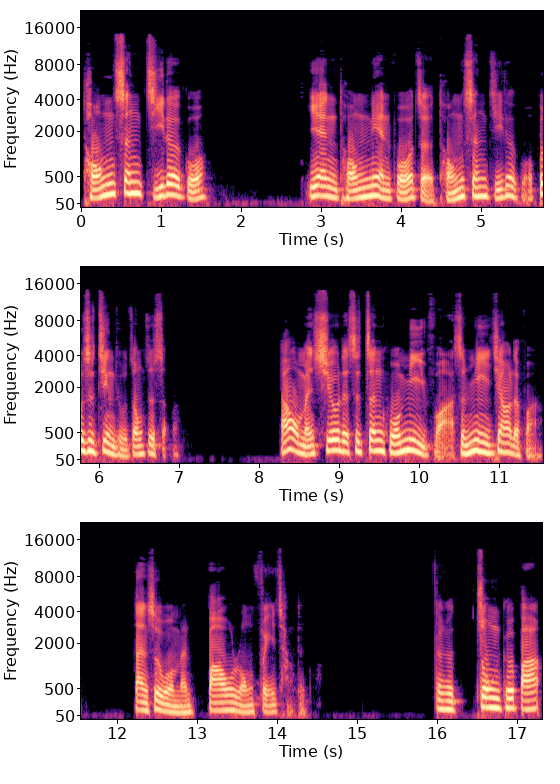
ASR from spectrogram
同生极乐国，愿同念佛者同生极乐国，不是净土中是什么？然后我们修的是真佛密法，是密教的法，但是我们包容非常的广，这个中哥巴。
